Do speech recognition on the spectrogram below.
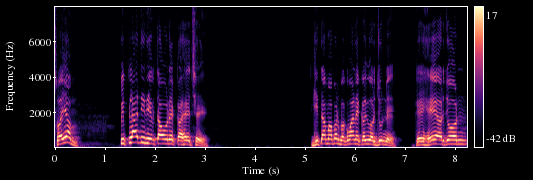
સ્વયં પીપલાદી દેવતાઓને કહે છે. ગીતામાં પણ ભગવાને કહ્યું અર્જુનને કે, હે અર્જુન,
